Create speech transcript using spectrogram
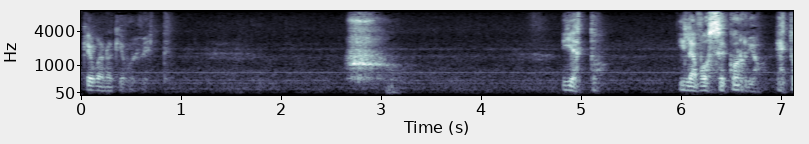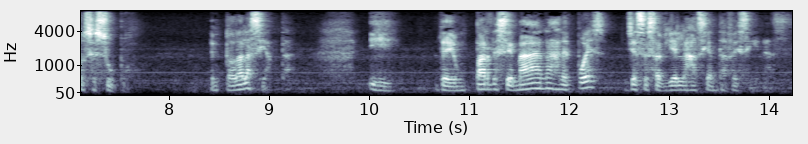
qué bueno que volviste. Y esto, y la voz se corrió, esto se supo en toda la hacienda. Y de un par de semanas después ya se sabía en las haciendas vecinas.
